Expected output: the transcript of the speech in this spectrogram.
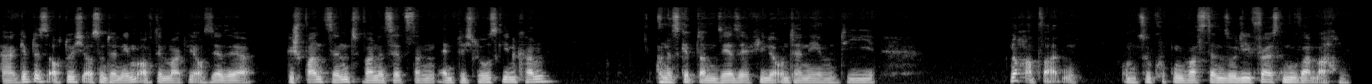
äh, gibt es auch durchaus Unternehmen auf dem Markt, die auch sehr, sehr gespannt sind, wann es jetzt dann endlich losgehen kann. Und es gibt dann sehr, sehr viele Unternehmen, die noch abwarten, um zu gucken, was denn so die First Mover machen.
